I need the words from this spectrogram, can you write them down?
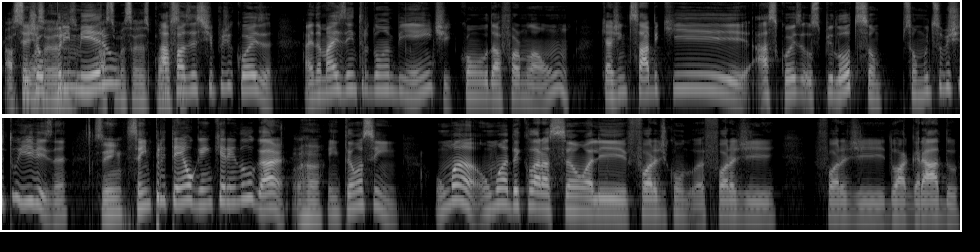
Assuma seja o primeiro a fazer esse tipo de coisa. Ainda mais dentro de um ambiente como o da Fórmula 1, que a gente sabe que as coisas, os pilotos são, são muito substituíveis, né? Sim. Sempre tem alguém querendo lugar. aham. Então, assim, uma, uma declaração ali fora de, fora de fora de do agrado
